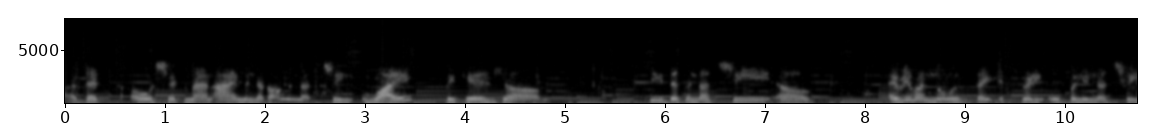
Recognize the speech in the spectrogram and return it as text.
uh, that oh shit man I'm in the wrong industry. Why? Because um see this industry uh, everyone knows that it's very open industry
